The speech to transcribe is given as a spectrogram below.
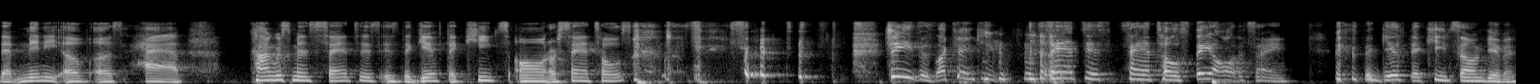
that many of us have. Congressman Santos is the gift that keeps on, or Santos. Jesus, I can't keep Santos, Santos, they all the same. It's the gift that keeps on giving.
